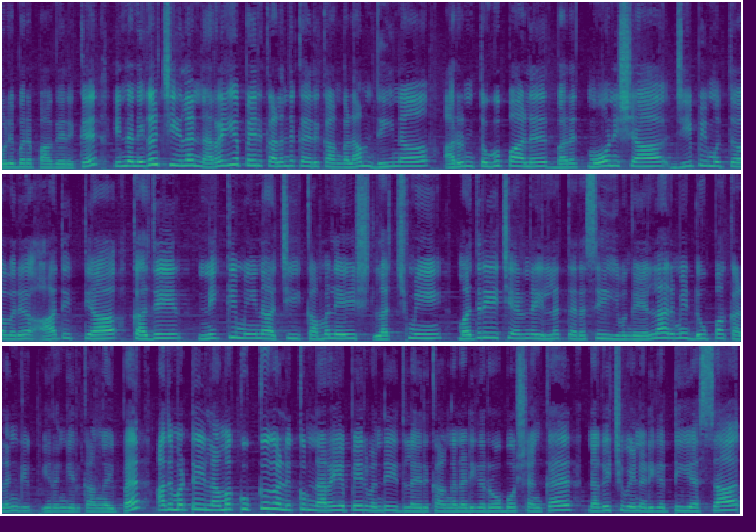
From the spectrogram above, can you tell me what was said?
ஒளிபரப்பாக இருக்கு. இந்த நிகழ்ச்சியில நிறைய பேர் கலந்துக்க இருக்காங்களாம். தீனா அருண் தொகுப்பாளர் பரத் மோனிஷா ஜிபி முத்து அவரு ஆதித்யா கதிர் நிக்கி மீனாட்சி கமலேஷ் லட்சுமி மதுரையை சேர்ந்த இல்லத்தரசி இவங்க எல்லாருமே டூப்பா கலங்கி இறங்கியிருக்காங்க இப்ப. அது மட்டும் இல்லாம குக்குகளுக்கும் நிறைய பேர் வந்து இதுல இருக்காங்க. நடிகர் ரோபோ சங்கர் நகைச்சுவை நடிகர் டி எஸ் ஆர்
